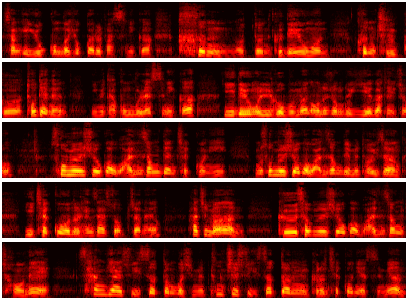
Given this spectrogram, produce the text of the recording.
상계 요건과 효과를 봤으니까 큰 어떤 그 내용은 큰 줄 그 토대는 이미 다 공부를 했으니까 이 내용을 읽어보면 어느 정도 이해가 되죠. 소멸시효가 완성된 채권이 그럼 소멸시효가 완성되면 더 이상 이 채권을 행사할 수 없잖아요. 하지만 그 소멸시효가 완성 전에 상기할 수 있었던 것이면 퉁칠 수 있었던 그런 채권이었으면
